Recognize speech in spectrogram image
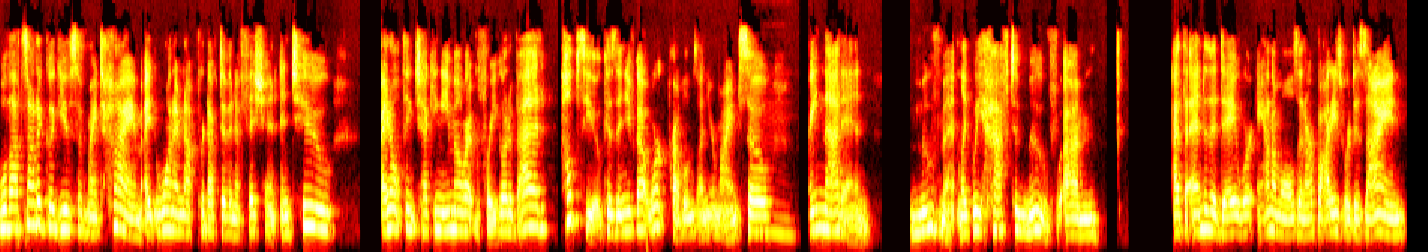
well, that's not a good use of my time. I, one, I'm not productive and efficient. And two, I don't think checking email right before you go to bed helps you because then you've got work problems on your mind. So mm. bring that in. Movement, like we have to move. Um, at the end of the day, we're animals and our bodies were designed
